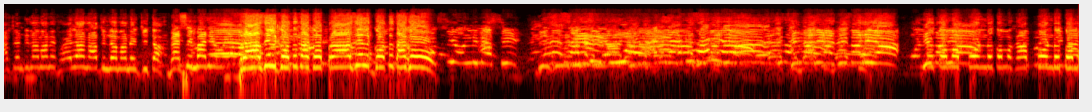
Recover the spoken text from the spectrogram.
আর্জেন্টিনা মানে ফাইনাল আর্জেন্টিনা মানে জিতা। মেসি মানে ব্রাজিল কত থাকো ব্রাজিল কত থাকো? পনেরোতম পনেরোতম কাপ পনেরোতম।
